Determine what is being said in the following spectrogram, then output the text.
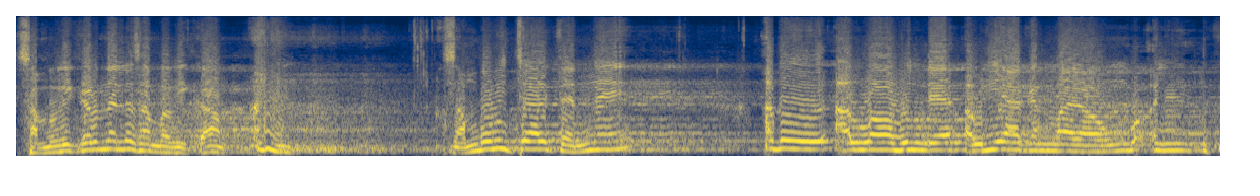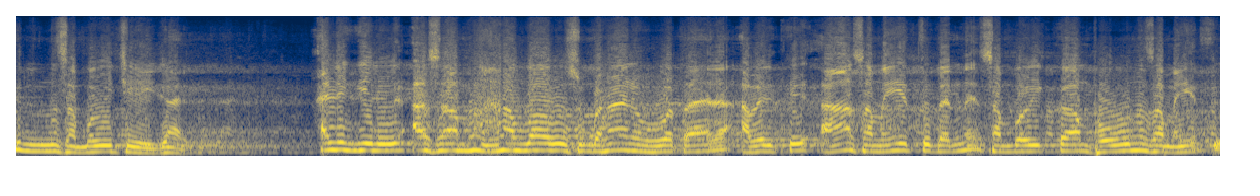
സംഭവിക്കണം എന്നല്ല സംഭവിക്കാം. സംഭവിച്ചാൽ തന്നെ അത് അള്ളാഹുവിന്റെ ഔലിയാക്കന്മാരാകുമ്പോൾ നിന്ന് സംഭവിച്ചു കഴിഞ്ഞാൽ അല്ലെങ്കിൽ അള്ളാഹു സുബാനുഭവത്താല അവർക്ക് ആ സമയത്ത് തന്നെ സംഭവിക്കാൻ പോകുന്ന സമയത്ത്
